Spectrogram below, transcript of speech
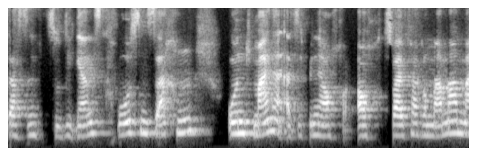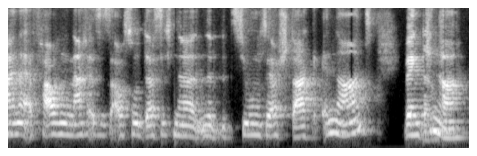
das sind so die ganz großen Sachen. Und meine, also ich bin ja auch, auch zweifache Mama, meiner Erfahrung nach ist es auch so, dass sich eine, eine Beziehung sehr stark ändert, wenn ja. Kinder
